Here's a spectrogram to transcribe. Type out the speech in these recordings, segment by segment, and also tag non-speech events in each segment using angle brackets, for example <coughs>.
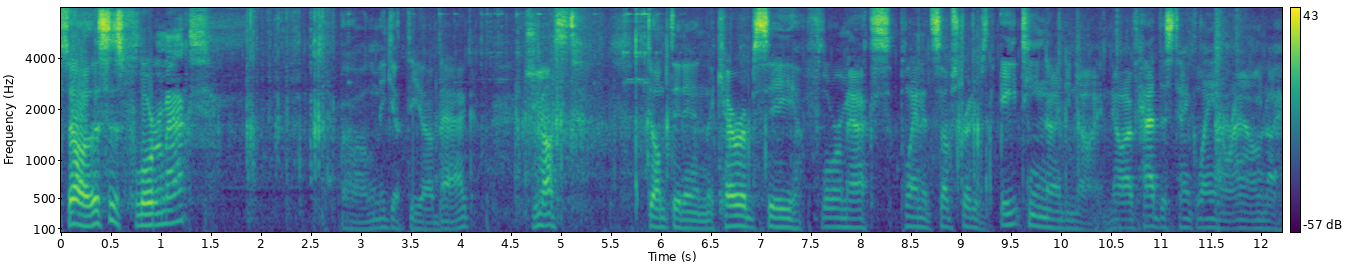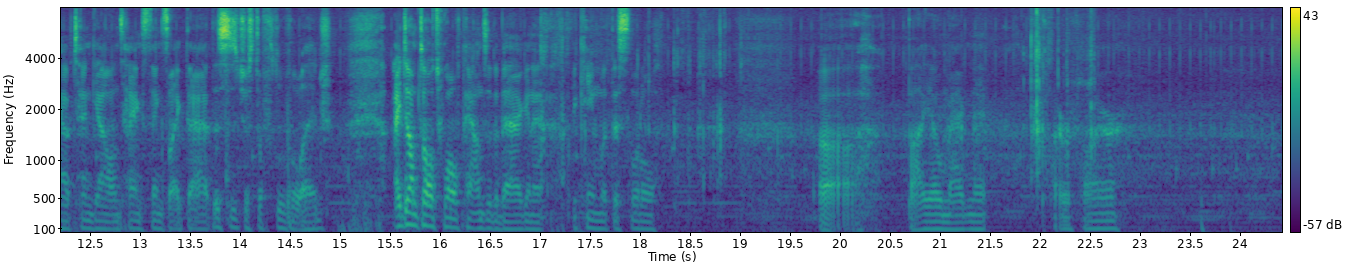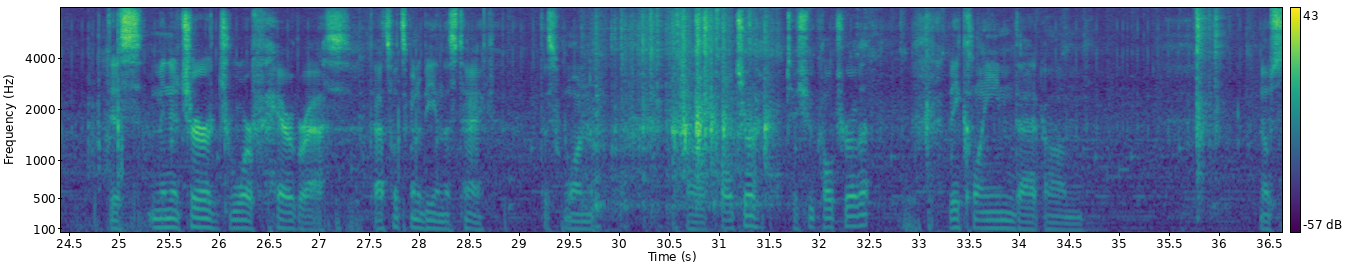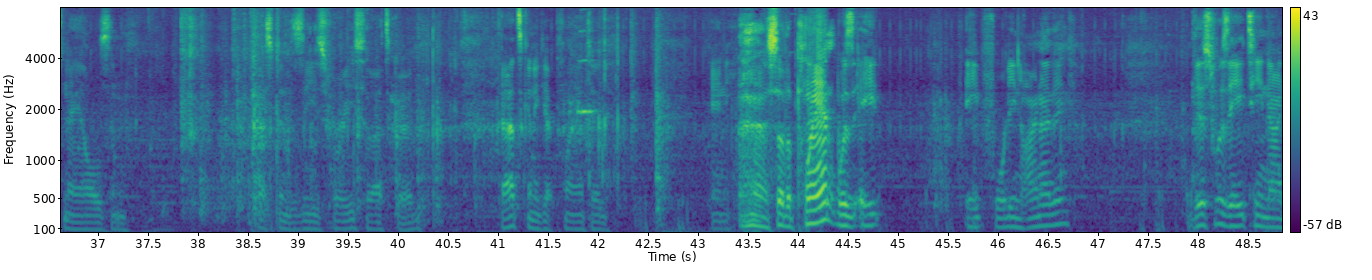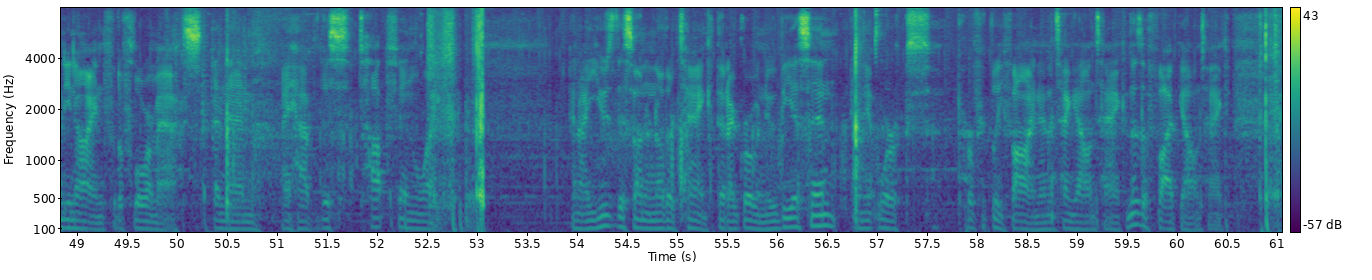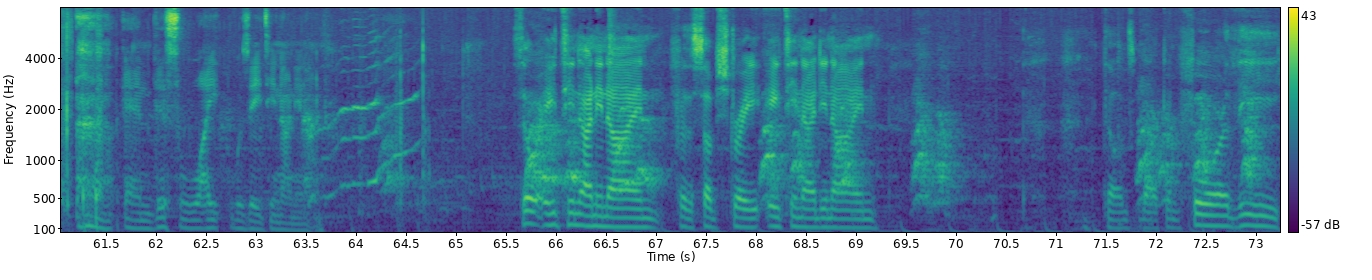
So this is Floramax. Uh, let me get the uh, bag. Just dumped it in. The Carib Sea Floramax planted substrate. It was $18.99. Now I've had this tank laying around. I have 10 gallon tanks, things like that. This is just a fluval edge. I dumped all 12 pounds of the bag in it. It came with this little uh, biomagnet clarifier. This miniature dwarf hairgrass. That's what's going to be in this tank. This one uh, culture, tissue culture of it. They claim that um, no snails and pest and disease free, so that's good. That's going to get planted in <clears throat> so the plant was eight, 849, I think. This was 18.99 for the Floramax, and then I have this top fin light, and I use this on another tank that I grow Anubias in, and it works perfectly fine in a 10 gallon tank. And this is a five gallon tank, <coughs> and this light was 18.99. So 18.99 for the substrate, 18.99. dogs barking for the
